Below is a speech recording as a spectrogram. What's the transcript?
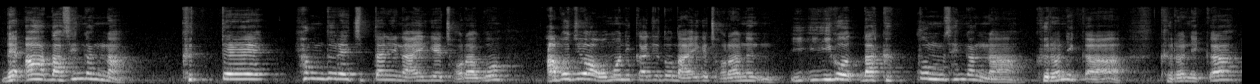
내 아 나 생각나 그때 형들의 집단이 나에게 절하고 아버지와 어머니까지도 나에게 절하는 이, 이, 이거 나 그 꿈 생각나. 그러니까 그러니까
